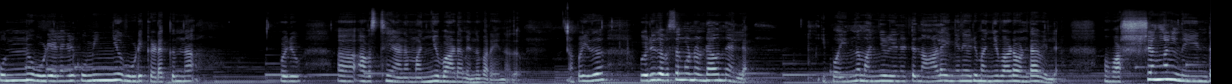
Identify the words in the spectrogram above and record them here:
കുന്നുകൂടി അല്ലെങ്കിൽ കുമിഞ്ഞുകൂടി കിടക്കുന്ന ഒരു അവസ്ഥയാണ് മഞ്ഞുപാടം എന്ന് പറയുന്നത്. അപ്പോൾ ഇത് ഒരു ദിവസം കൊണ്ടുണ്ടാവുന്നതല്ല ഇപ്പോൾ ഇന്ന് മഞ്ഞ് വീണിട്ട് നാളെ ഇങ്ങനെ ഒരു മഞ്ഞുപാടം ഉണ്ടാവില്ല. അപ്പോൾ വർഷങ്ങൾ നീണ്ട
